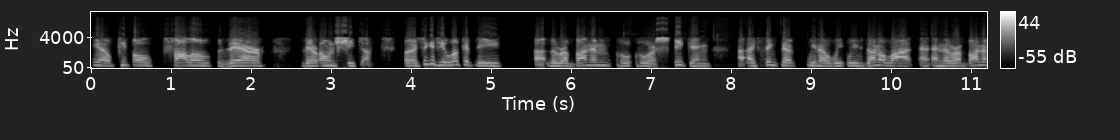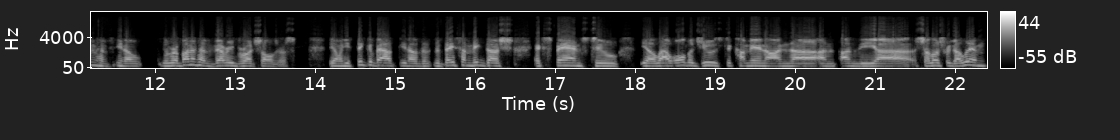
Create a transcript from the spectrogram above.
you know people follow their their own shita. But I think if you look at the uh, the rabbanim who, who are speaking, I think that you know we we've done a lot, and, and the rabbanim have you know the rabbanim have very broad shoulders. You know, when you think about you know the, the Beis Hamikdash expands to you know allow all the Jews to come in on uh, on on the uh, Shalosh Regalim.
